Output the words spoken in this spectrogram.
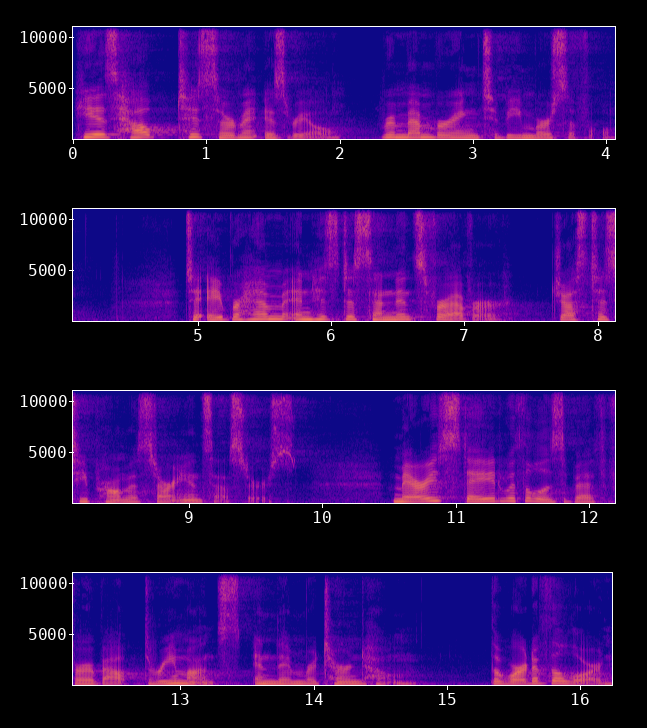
He has helped his servant Israel, remembering to be merciful to Abraham and his descendants forever, just as he promised our ancestors. Mary stayed with Elizabeth for about three months and then returned home. The word of the Lord.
